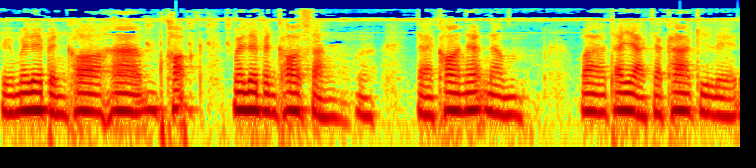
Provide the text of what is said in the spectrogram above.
คือไม่ได้เป็นข้อห้ามข้อไม่ได้เป็นข้อสั่ง แต่ข้อแนะนำว่าถ้าอยากจะฆ่ากิเลส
